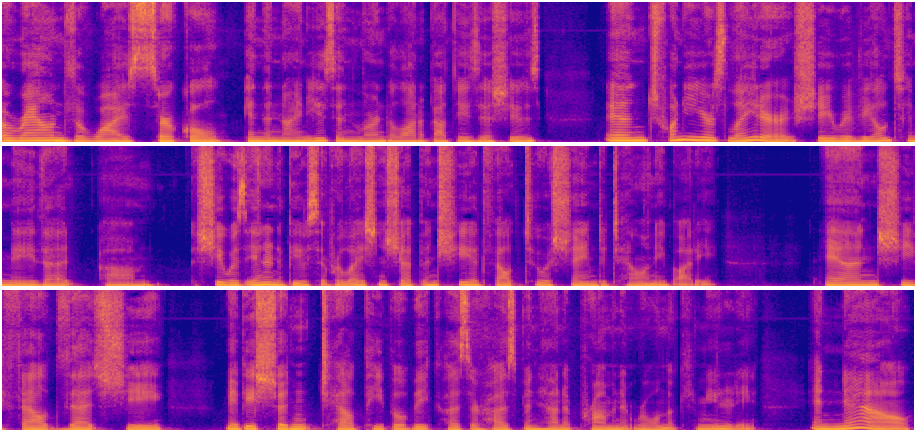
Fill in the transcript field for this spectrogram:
around the WISE circle in the 90s and learned a lot about these issues. And 20 years later, she revealed to me that um, she was in an abusive relationship and she had felt too ashamed to tell anybody. And she felt that she maybe shouldn't tell people because her husband had a prominent role in the community. And now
